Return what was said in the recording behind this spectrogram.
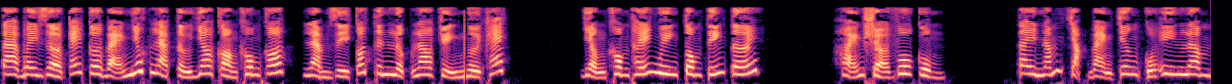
Ta bây giờ cái cơ bản nhất là tự do còn không có, làm gì có tinh lực lo chuyện người khác. Giận không thấy Nguyên Tôn tiến tới. Hoảng sợ vô cùng. Tay nắm chặt bàn chân của Yên Lâm.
